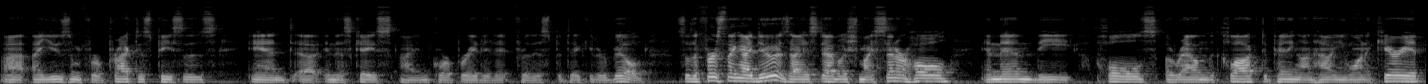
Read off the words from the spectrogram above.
I use them for practice pieces. And uh, in this case, I incorporated it for this particular build. So the first thing I do is I establish my center hole and then the holes around the clock, depending on how you want to carry it.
